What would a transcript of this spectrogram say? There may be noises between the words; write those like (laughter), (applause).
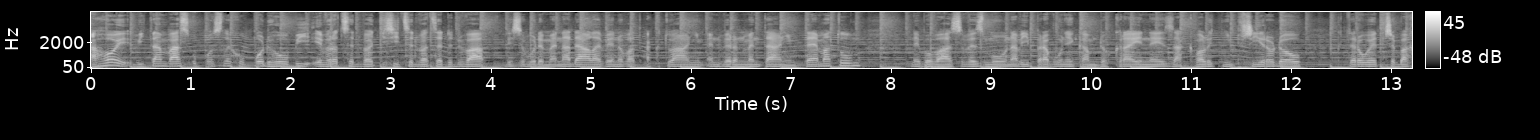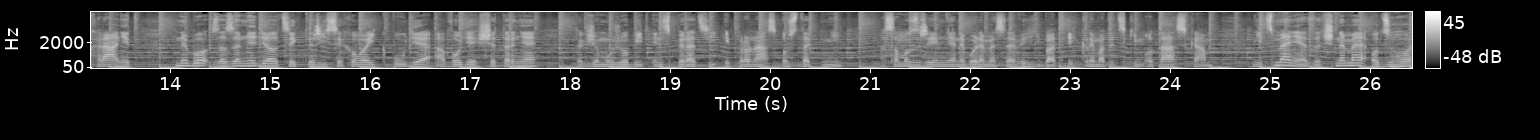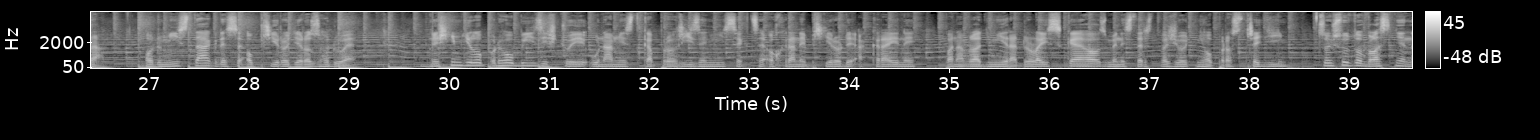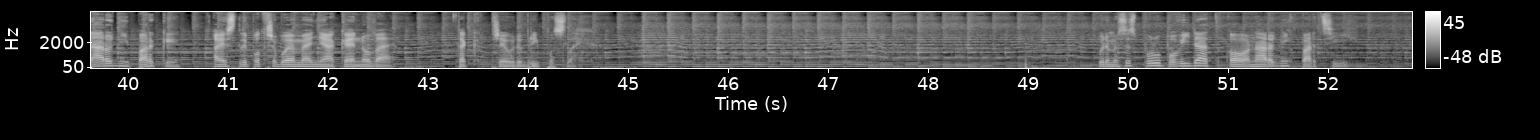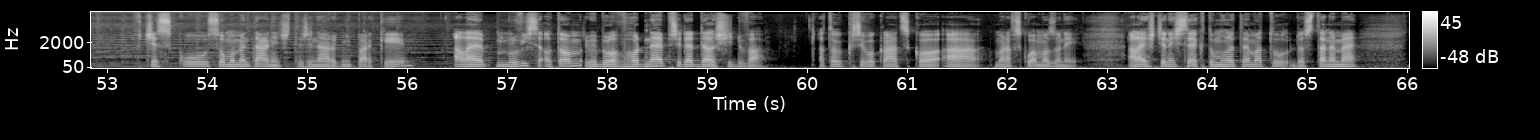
Ahoj, vítám vás u poslechu Podhoubí i v roce 2022, kdy se budeme nadále věnovat aktuálním environmentálním tématům, nebo vás vezmu na výpravu někam do krajiny za kvalitní přírodou, kterou je třeba chránit, nebo za zemědělci, kteří se chovají k půdě a vodě šetrně, takže můžou být inspirací i pro nás ostatní. A samozřejmě nebudeme se vyhýbat i klimatickým otázkám. Nicméně začneme od zhora, od místa, kde se o přírodě rozhoduje. V dnešním dílu podhoubí zjišťuji u náměstka pro řízení sekce ochrany přírody a krajiny pana Vladimíra Dolejského z Ministerstva životního prostředí, což jsou to vlastně národní parky a jestli potřebujeme nějaké nové. Tak přeju dobrý poslech. Budeme se spolu povídat o národních parcích. V Česku jsou momentálně čtyři národní parky, ale mluví se o tom, že by bylo vhodné přidat další dva a to Křivoklátsko a Moravskou Amazonii. Ale ještě než se k tomuhle tématu dostaneme,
